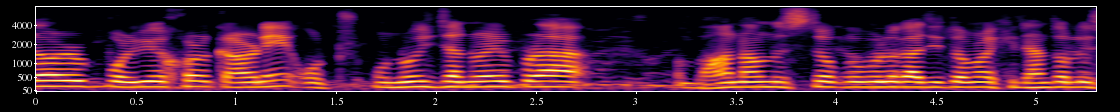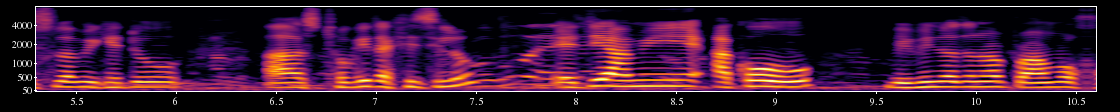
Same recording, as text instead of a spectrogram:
সুন্দৰ পৰিৱেশৰ কাৰণেই ঊনৈছ জানুৱাৰীৰ পৰা ভাওনা অনুষ্ঠিত কৰিব লগা যিটো আমাৰ সিদ্ধান্ত লৈছিলোঁ আমি সেইটো স্থগিত ৰাখিছিলোঁ। এতিয়া আমি আকৌ বিভিন্নজনৰ পৰামৰ্শ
